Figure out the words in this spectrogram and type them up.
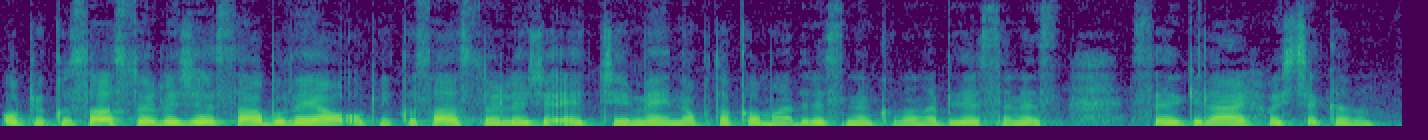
opikusastroloji hesabı veya opikusastroloji.gmail.com adresini kullanabilirsiniz. Sevgiler, hoşçakalın.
